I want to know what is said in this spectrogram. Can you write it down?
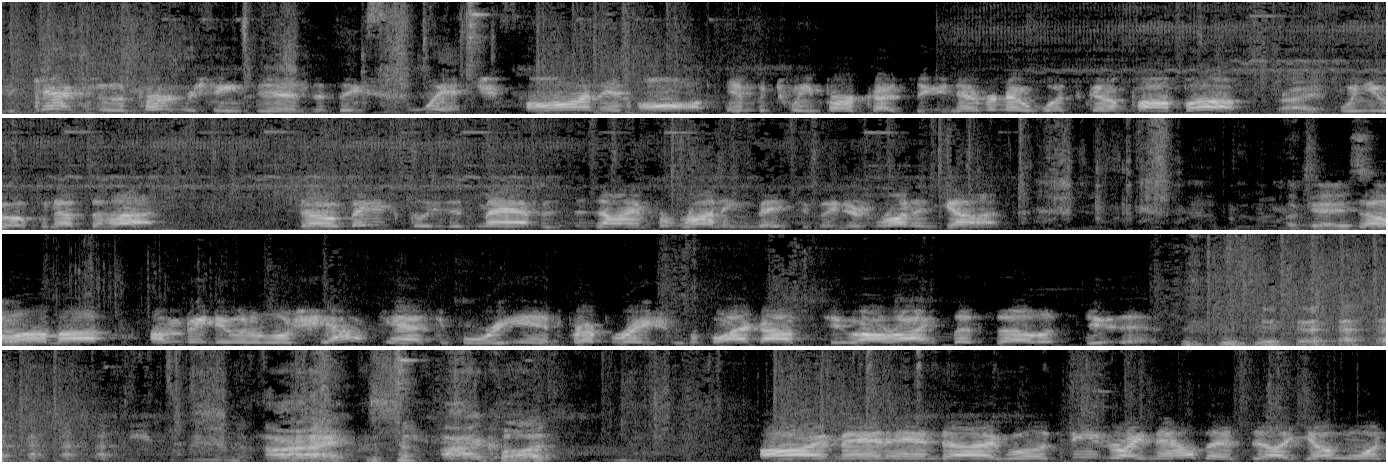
the catch to the perk machines is that they switch on and off in between perk cuts, so you never know what's going to pop up Right. when you open up the hut. So basically, this map is designed for running. Basically, just run and gun. Okay. So, So. um, uh, I'm gonna be doing a little shout casting for you in preparation for Black Ops 2. All right, let's uh, let's do this. All right. All right, Claude. All right, man, and uh, well, it seems right now that uh, Young One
